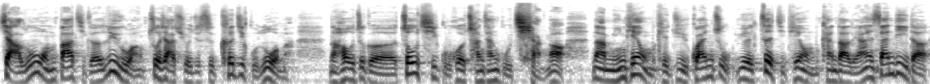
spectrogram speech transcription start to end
假如我们把几个滤网做下去，就是科技股弱嘛，然后这个周期股或传产股强啊，那明天我们可以继续关注，因为这几天我们看到两岸三地的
